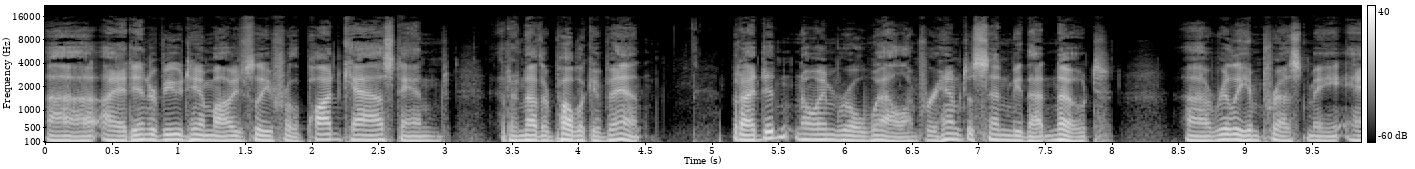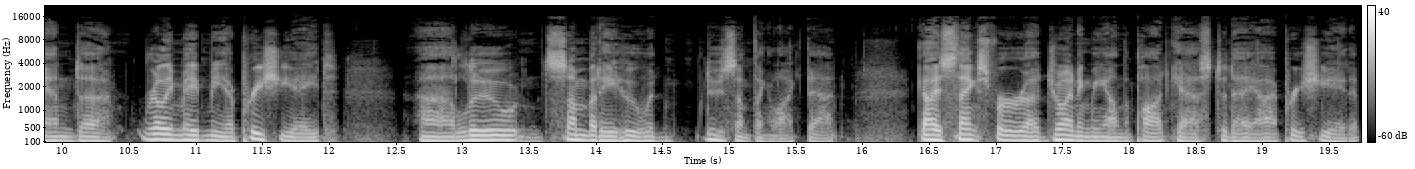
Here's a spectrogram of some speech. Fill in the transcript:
Uh, I had interviewed him, obviously, for the podcast and at another public event, but I didn't know him real well. And for him to send me that note uh, really impressed me and uh, really made me appreciate uh, Lou, somebody who would do something like that. Guys, thanks for uh, joining me on the podcast today. I appreciate it.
